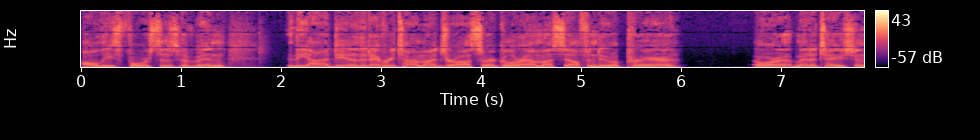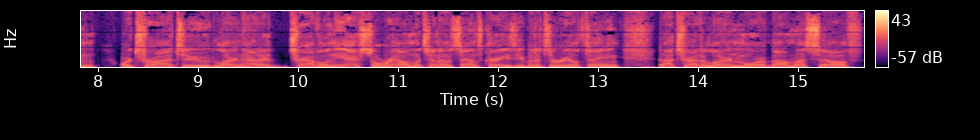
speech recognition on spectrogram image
all these forces have been the idea that every time I draw a circle around myself and do a prayer, or meditation or try to learn how to travel in the astral realm, which I know sounds crazy, but it's a real thing. I try to learn more about myself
